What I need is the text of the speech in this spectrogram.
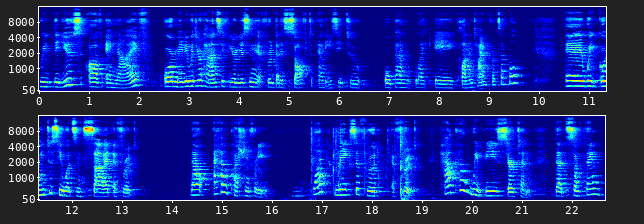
with the use of a knife, or maybe with your hands if you're using a fruit that is soft and easy to open, like a clementine, for example, uh, we're going to see what's inside a fruit. Now, I have a question for you. What makes a fruit a fruit? How can we be certain that something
